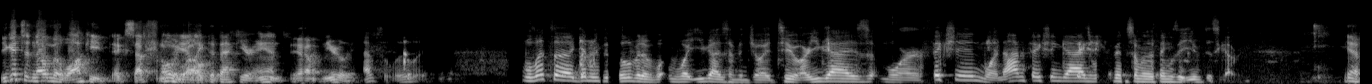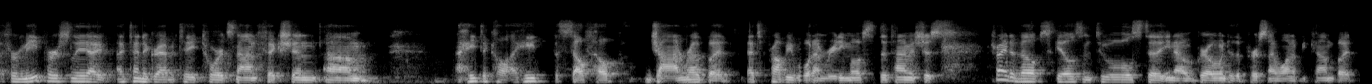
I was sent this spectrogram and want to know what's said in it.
you get to know Milwaukee exceptionally. Oh yeah, well. like the back of your hand. Yeah, nearly. Absolutely. Well, let's uh, get into a little bit of what you guys have enjoyed too. Are you guys more fiction, more nonfiction guys? What have been some of the things that you've discovered? Yeah, for me personally, I, I tend to gravitate towards nonfiction. Um, I hate to call I hate the self help genre, but that's probably what I'm reading most of the time. It's just trying to develop skills and tools to you know grow into the person I want to become. But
